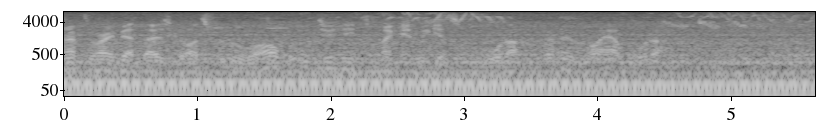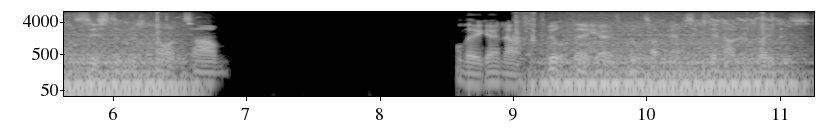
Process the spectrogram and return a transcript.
Don't have to worry about those guys for a little while, but we do need to make sure we get some water. Don't know why our water system is not um well there you go now it's built there you go, it's built up now, sixteen hundred litres.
